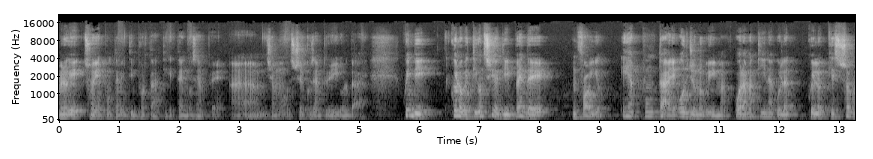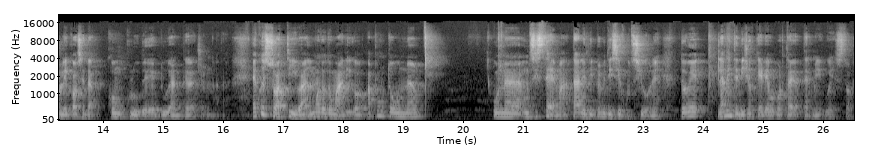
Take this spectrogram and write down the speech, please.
Meno che sono gli appuntamenti importanti che tengo sempre, eh, diciamo, cerco sempre di ricordare. Quindi quello che ti consiglio è di prendere un foglio e appuntare o il giorno prima o la mattina quella quello che sono le cose da concludere durante la giornata. E questo attiva in modo automatico appunto un, un, un sistema tale di, proprio di esecuzione dove la mente dice ok devo portare a termine questo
